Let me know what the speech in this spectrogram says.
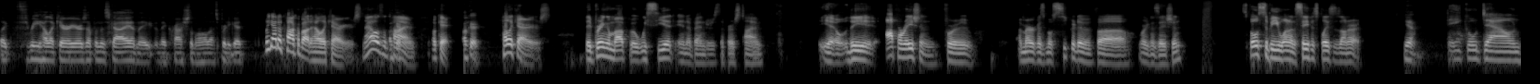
like three helicarriers up in the sky and they they crash them all. That's pretty good. We got to talk about helicarriers. Now is the Okay. time. Okay, Okay. helicarriers. They bring them up. but We see it in Avengers the first time. You know, the operation for America's most secretive uh, organization. Supposed to be one of the safest places on Earth. Yeah. They go down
